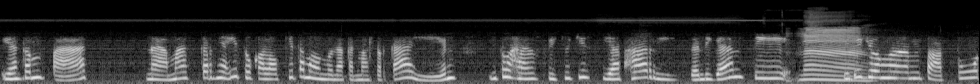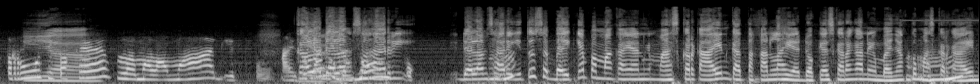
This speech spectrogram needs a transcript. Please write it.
yang keempat, nah maskernya itu kalau kita mau menggunakan masker kain itu harus dicuci setiap hari dan diganti. Nah, Jadi jangan satu terus Iya. dipakai selama-lama gitu. Nah, kalau dalam sehari dalam sehari itu sebaiknya pemakaian masker kain katakanlah ya dok ya sekarang kan yang banyak tuh masker Mhm. kain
